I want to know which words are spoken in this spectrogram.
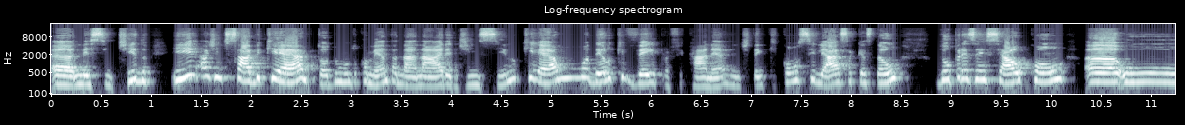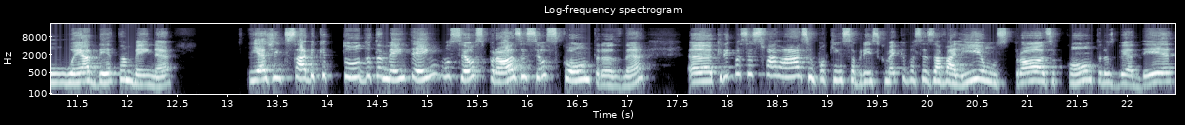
Uh, nesse sentido. E a gente sabe que é, todo mundo comenta na, na área de ensino, que é um modelo que veio para ficar, né? A gente tem que conciliar essa questão do presencial com uh, o, EAD também, né? E a gente sabe que tudo também tem os seus prós e seus contras, né? Uh, queria que vocês falassem um pouquinho sobre isso, como é que vocês avaliam os prós e contras do EAD,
